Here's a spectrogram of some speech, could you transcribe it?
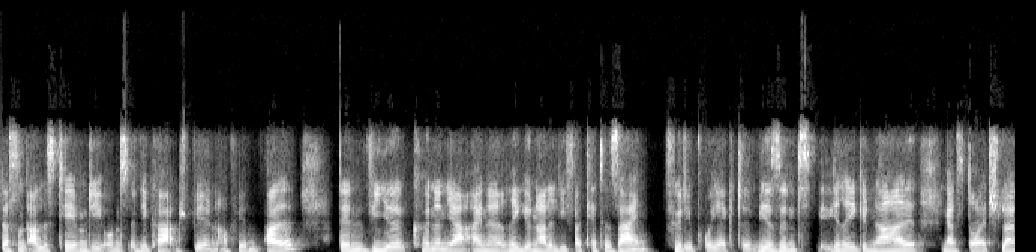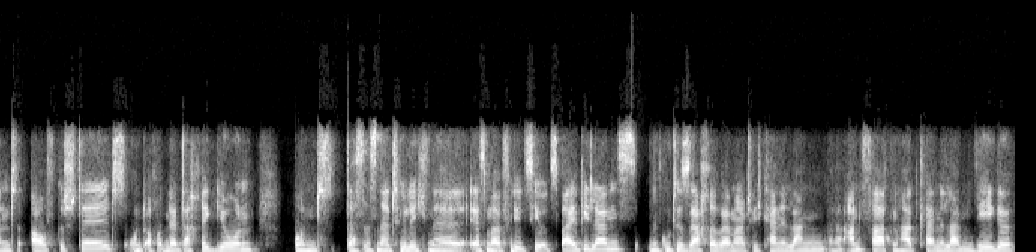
das sind alles Themen, die uns in die Karten spielen, auf jeden Fall. Denn wir können ja eine regionale Lieferkette sein für die Projekte. Wir sind regional in ganz Deutschland aufgestellt und auch in der Dachregion und das ist natürlich eine, erstmal für die CO2-Bilanz eine gute Sache, weil man natürlich keine langen äh, Anfahrten hat, keine langen Wege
